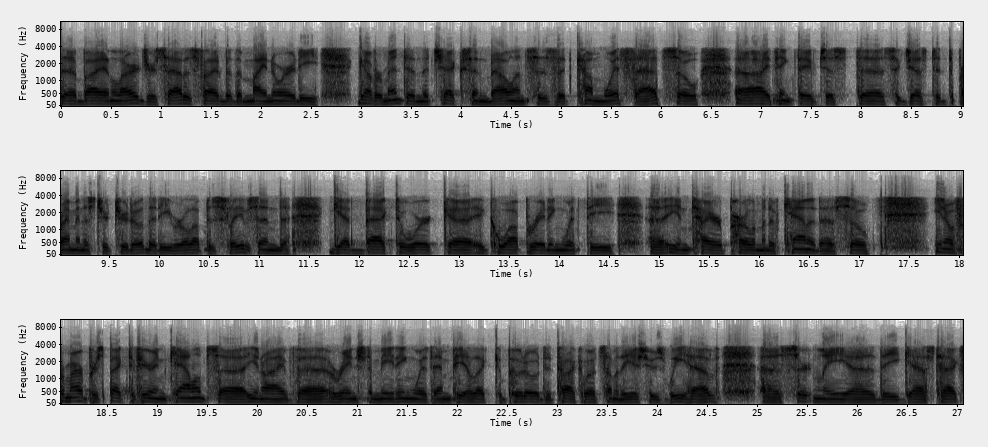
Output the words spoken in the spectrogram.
uh, by and large, are satisfied with the minority government and the checks and balances that come with that. So I think they've just suggested to Prime Minister Trudeau that he roll up his sleeves and get back to work cooperating with the entire Parliament of Canada. So you know, from our perspective here in Kamloops, uh, you know, I've uh, arranged a meeting with MP-elect Caputo to talk about some of the issues we have. Uh, certainly, uh, the gas tax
